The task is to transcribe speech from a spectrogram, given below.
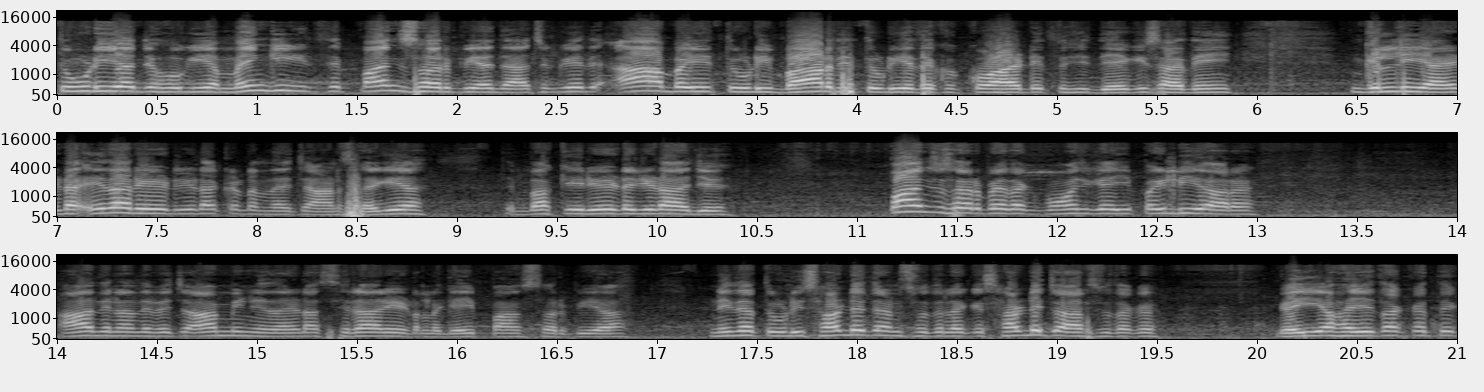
ਤੂੜੀ ਅੱਜ ਹੋ ਗਈ ਆ ਮਹਿੰਗੀ ਤੇ 500 ਰੁਪਏ ਜਾ ਚੁੱਕੀ ਹੈ ਤੇ ਆ ਬਈ ਤੂੜੀ, ਬਾਹਰ ਦੀ ਤੂੜੀ ਹੈ ਦੇਖੋ ਕੁਆਲਿਟੀ ਤੁਸੀਂ ਦੇਖ ਹੀ ਸਕਦੇ ਹੋ ਗਿੱਲੀ ਆ ਜਿਹੜਾ, ਇਹਦਾ ਰੇਟ ਜਿਹੜਾ ਘਟਣ ਦਾ ਚਾਂਸ ਹੈਗੇ ਆ। ਤੇ ਬਾਕੀ ਰੇਟ ਜਿਹੜਾ ਅੱਜ 500 ਰੁਪਏ ਤੱਕ ਪਹੁੰਚ ਗਿਆ ਜੀ ਪਹਿਲੀ ਵਾਰ। ਆਹ ਦਿਨਾਂ ਦੇ ਵਿੱਚ, ਆਹ ਮਹੀਨੇ ਦਾ ਜਿਹੜਾ ਸਿਰਾ ਰੇਟ ਲੱਗਿਆ ਜੀ 500 ਰੁਪਿਆ ਨਹੀਂ ਤਾਂ ਤੂੜੀ 350 ਤੋਂ ਲੈ ਕੇ 450 ਤੱਕ ਗਈ ਆ ਹਜੇ ਤੱਕ ਤੇ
